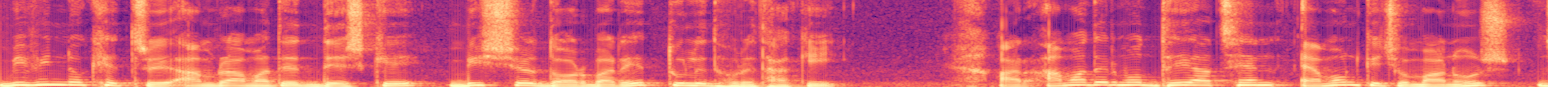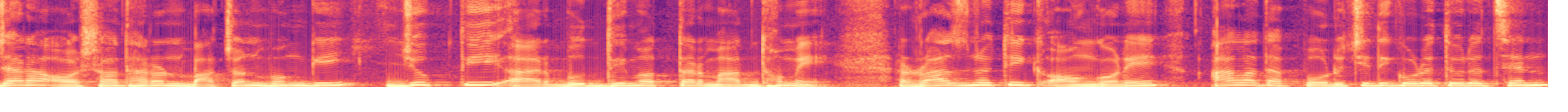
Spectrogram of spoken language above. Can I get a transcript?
বিভিন্ন ক্ষেত্রে আমরা আমাদের দেশকে বিশ্বের দরবারে তুলে ধরে থাকি। আর আমাদের মধ্যেই আছেন এমন কিছু মানুষ যারা অসাধারণ বাচনভঙ্গি, যুক্তি আর বুদ্ধিমত্তার মাধ্যমে রাজনৈতিক অঙ্গনে আলাদা পরিচিতি গড়ে তুলেছেন,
